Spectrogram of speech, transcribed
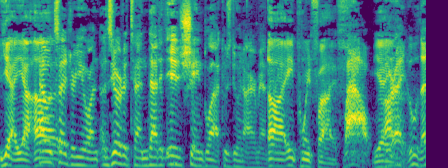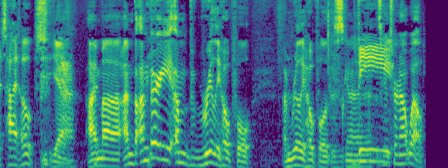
yeah, yeah. Uh, How excited are you on a zero to ten that it is Shane Black who's doing Iron Man? Uh, eight point five. wow. Yeah. All yeah. right. Ooh, that's high hopes. Yeah. Yeah. I'm. Uh, I'm. I'm very. I'm really hopeful. I'm really hopeful that this is gonna, The- it's gonna turn out well.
